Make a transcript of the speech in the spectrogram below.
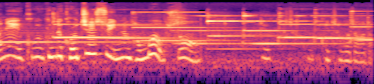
아니, 그거 근데 걸칠 수 있는 방법이 없어. 가자, 가자, 가자, 가자.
